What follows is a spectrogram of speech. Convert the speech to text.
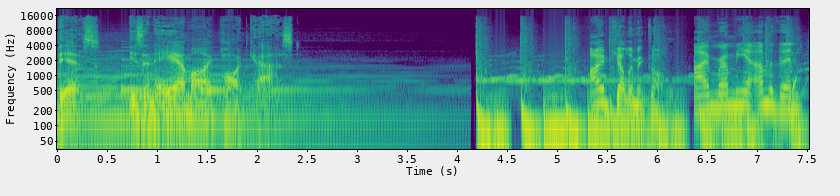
This is an AMI podcast. I'm Kelly McDonald. I'm Ramya Amuthan,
